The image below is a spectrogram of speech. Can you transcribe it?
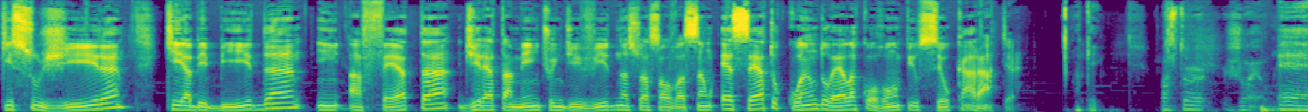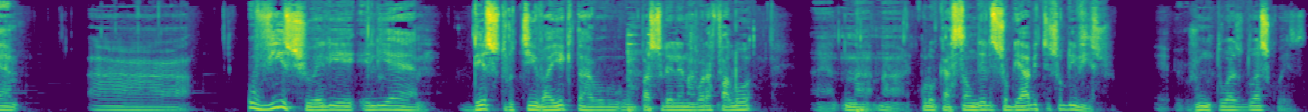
que sugira que a bebida afeta diretamente o indivíduo na sua salvação, exceto quando ela corrompe o seu caráter. Ok. Pastor Joel. É, a- o vício, ele, ele é destrutivo. Aí que tá, o, o pastor Helena agora falou é, na, na colocação dele sobre hábito e sobre vício. É, juntou as duas coisas.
